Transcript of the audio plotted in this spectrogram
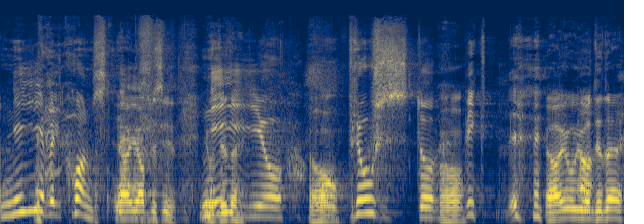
ni är väl konstnärer? Mm. Ja, ja, precis. Jo, ni och, och Proust och Vikt- Ja, jo, jo, det där.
